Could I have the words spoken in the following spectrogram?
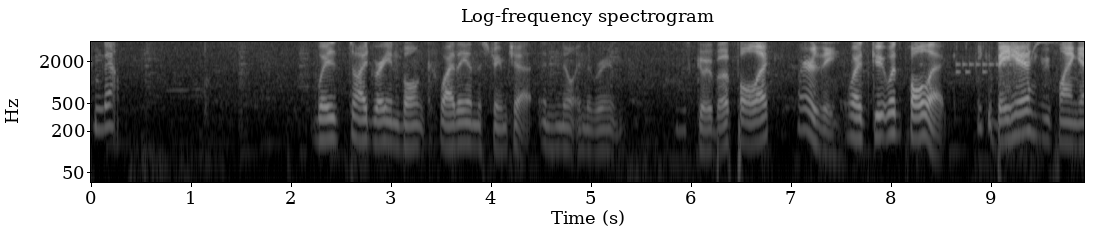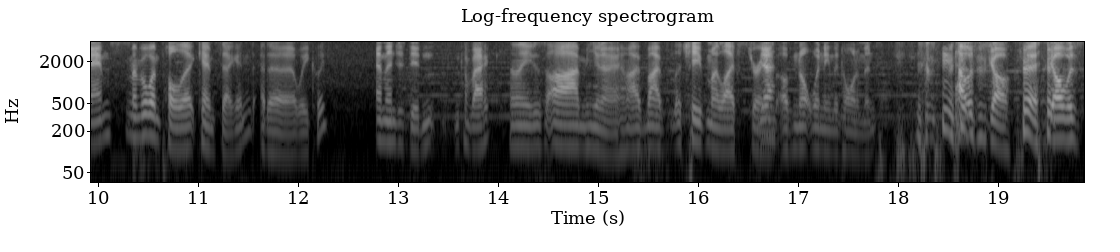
come down. Where's Tide Ray and Bonk? Why are they in the stream chat and not in the room? Is Goober, Polek. Where is he? Where's Go- Where's Polek? He could be here. He could be playing games. Remember when Polek came second at a weekly? And then just didn't come back. And then he just, um, you know, I've, I've achieved my life's dream Yeah. of not winning the tournament. That was his goal. His goal was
